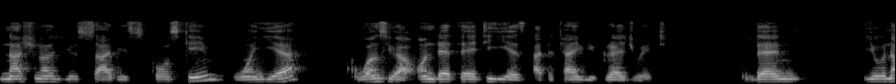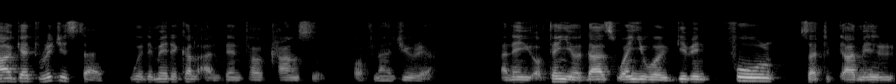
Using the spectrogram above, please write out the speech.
national youth service course scheme one year. Once you are under 30 years at the time you graduate then you will now get registered with the medical and dental council of nigeria. And then you obtain your that's when you were given full certi I mean,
